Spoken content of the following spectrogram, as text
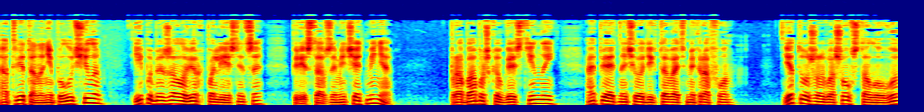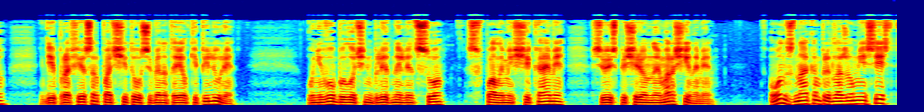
Ответа она не получила и побежала вверх по лестнице, перестав замечать меня. Прабабушка в гостиной опять начала диктовать в микрофон. Я тоже вошел в столовую, где профессор подсчитывал себя на тарелке пилюли. У него было очень бледное лицо, с впалыми щеками, все испещренное морщинами. Он знаком предложил мне сесть.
